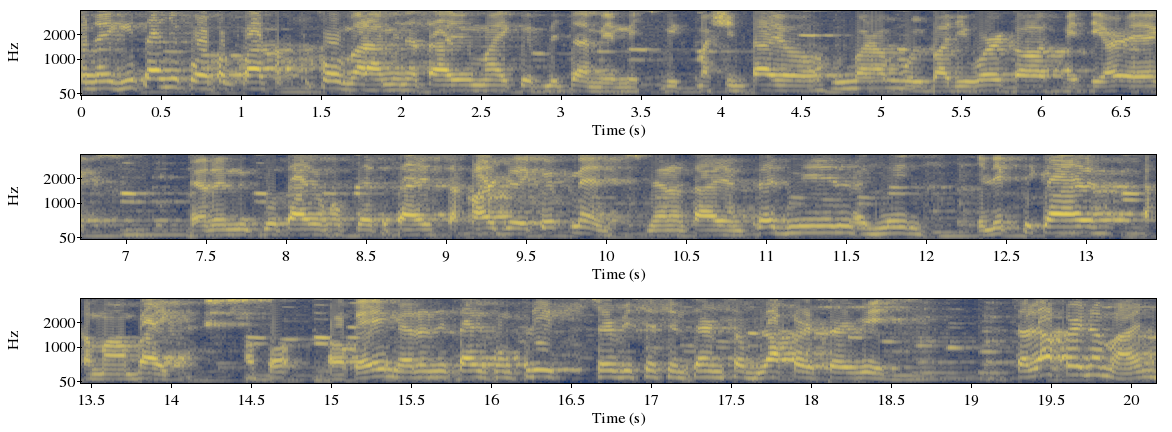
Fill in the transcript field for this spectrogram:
nakikita niyo po, pagpasok po, marami na tayong mga equipment dyan. May, may smith machine tayo, para full body workout, may TRX. Meron po tayong kompleto tayo sa cardio equipments. Meron tayong treadmill, Treadmill. elliptical, saka mga bikes. Apo. Okay, meron din tayong complete services in terms of locker service. Sa locker naman,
